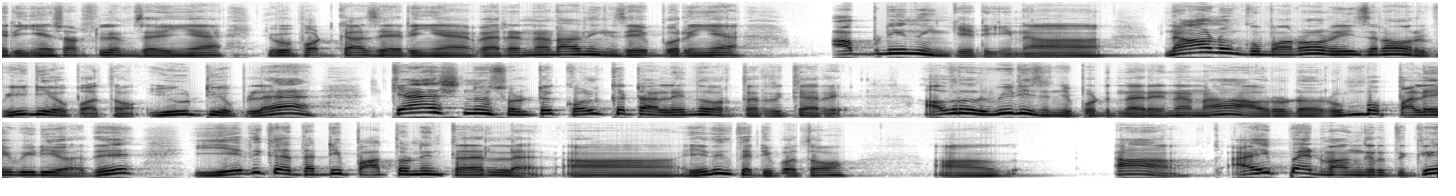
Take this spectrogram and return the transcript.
செய்கிறீங்க ஷார்ட் ஃபிலிம் செய்கிறீங்க இப்போ பாட்காஸ்ட் செய்கிறீங்க வேறு என்னடா நீங்கள் செய்ய போகிறீங்க அப்படின்னு நீங்கள் கேட்டிங்கன்னா நானும் குமாரும் ரீசனாக ஒரு வீடியோ பார்த்தோம். யூடியூப்பில் கேஷ்னு சொல்லிட்டு கொல்கட்டாலேருந்து ஒருத்தர் இருக்கார். அவர் ஒரு வீடியோ செஞ்சு போட்டிருந்தார். என்னன்னா அவரோட ரொம்ப பழைய வீடியோ அது. எதுக்கு அதை தட்டி பார்த்தோன்னே தெரில எதுக்கு தட்டி பார்த்தோம்? ஆ, ஐபேட் வாங்குறதுக்கு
